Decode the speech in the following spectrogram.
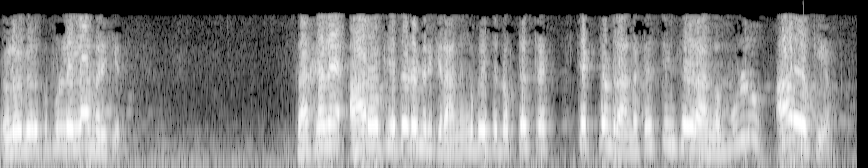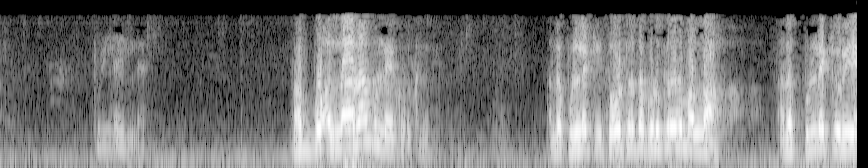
எவ்வளவு பேருக்கு பிள்ளை இல்லாம இருக்குது? சகல ஆரோக்கியத்தோட இருக்கிறாங்க. அங்க போயிட்டு டாக்டர் செக் பண்றாங்க டெஸ்டிங் செய்யறாங்க முழு ஆரோக்கியம். பிள்ளை இல்ல. ரப்பு அல்லா தான் பிள்ளைய கொடுக்கிறது. அந்த பிள்ளைக்கு தோற்றத்தை கொடுக்கிறதும் அல்லா அந்த பிள்ளைக்குரிய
